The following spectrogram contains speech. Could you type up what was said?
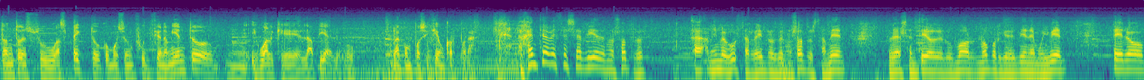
tanto en su aspecto como en su funcionamiento, mm, igual que la piel o la composición corporal. La gente a veces se ríe de nosotros, a mí me gusta reírnos de nosotros también, en el sentido del humor, ¿no? porque viene muy bien, pero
